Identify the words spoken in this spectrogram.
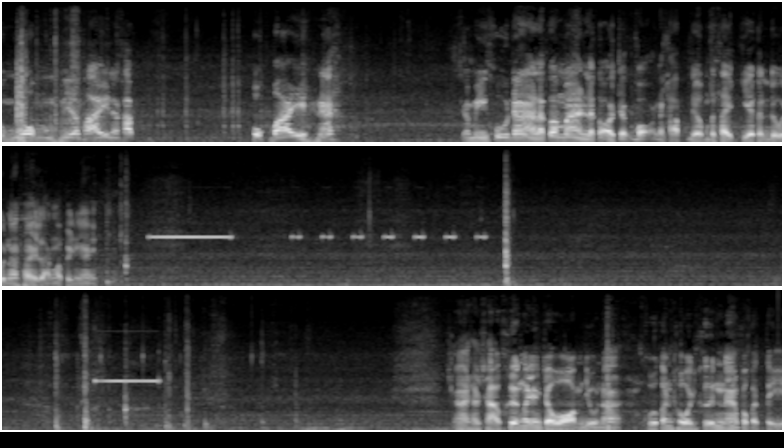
ถุงลมนิรภัยนะครับหกใบนะ จะมีคู่หน้าแล้วก็ม่านแล้วก็ออกจากเบาะนะครับ เดี๋ยวมาใส่เกียร์กันดูนะถอยหลังว่าเป็นไง อ่าเช้าๆเครื่องก็ยังจะวอร์มอยู่นะคูลคอนโทรลขึ้นนะปกติ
